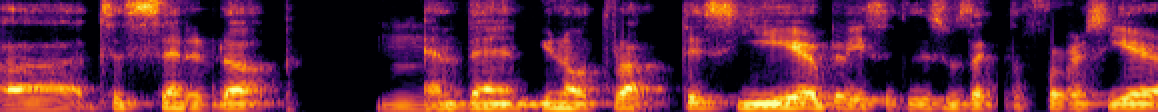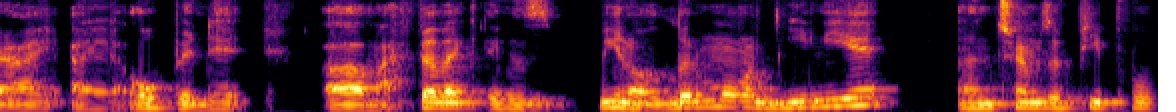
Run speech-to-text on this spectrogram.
uh to set it up. Mm. And then, you know, throughout this year, basically, this was like the first year I I opened it. Um, I feel like it was, you know, a little more lenient in terms of people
